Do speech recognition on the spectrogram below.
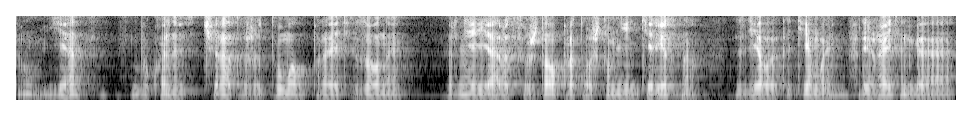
Ну, я буквально вчера тоже думал про эти зоны Вернее, я рассуждал про то, что мне интересно, сделал это темой фрирайтинга, а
